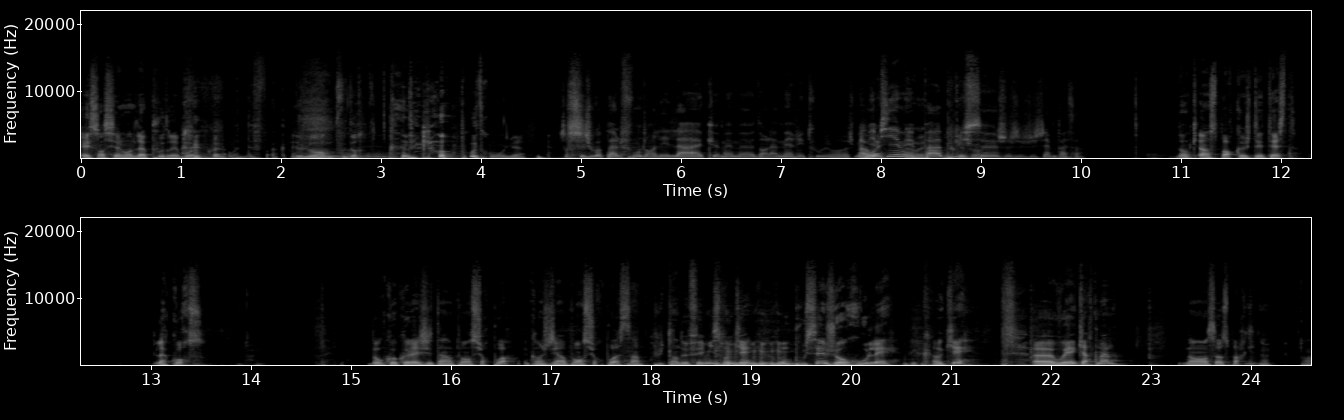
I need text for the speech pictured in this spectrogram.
essentiellement de la poudre, elle boit. Quoi What the fuck De l'eau en poudre. mais- De l'eau en poudre, mon gars. Genre si je vois pas le fond, genre les lacs, même euh, dans la mer et tout, genre je mets Ah mes ouais pieds mais Ah ouais, pas plus, euh, j'aime pas ça. Donc un sport que je déteste, la course. Donc au collège j'étais un peu en surpoids. Et quand je dis un peu en surpoids, c'est un putain d'euphémisme, ok On poussait, je roulais, ok Euh, Vous voyez Cartman? Dans South Park? Oui. Ouais.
